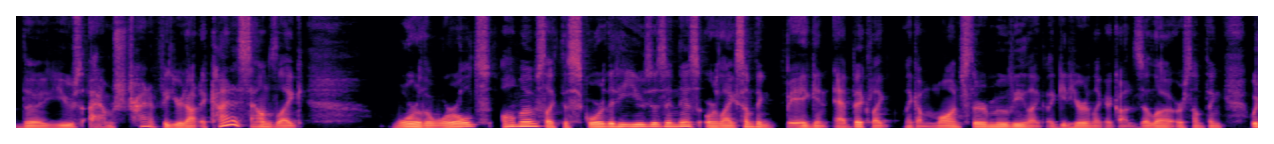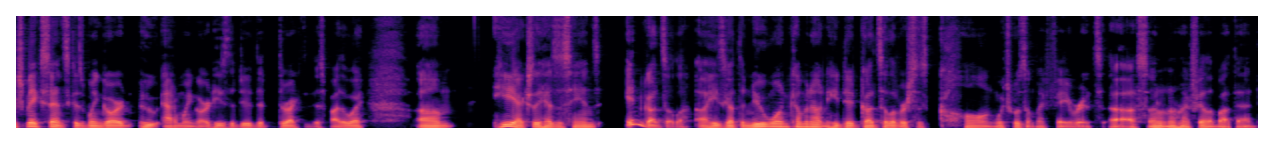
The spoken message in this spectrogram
the use i'm trying to figure it out. It kind of sounds like War of the Worlds almost like the score that he uses in this, or like something big and epic, like like a monster movie, like like you'd hear in like a Godzilla or something, which makes sense because Wingard, who Adam Wingard, he's the dude that directed this, by the way. Um, he actually has his hands in Godzilla. Uh, he's got the new one coming out, and he did Godzilla versus Kong, which wasn't my favorite. Uh, so I don't know how I feel about that.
